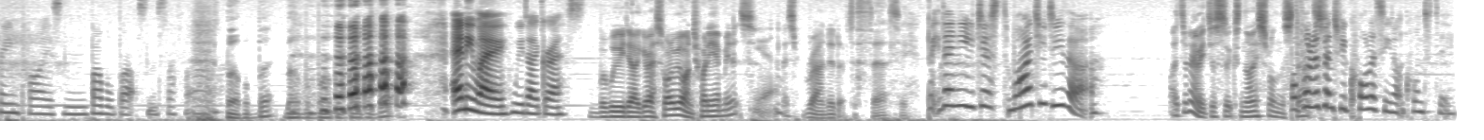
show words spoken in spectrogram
cream pies and bubble butts and stuff like that. Bubble butt, bubble bubble, bubble butt. Anyway, we digress. But we digress. What are we on? 28 minutes? Yeah. Let's round it up to 30. But then you just why do you do that? I don't know. It just looks nicer on the I thought it was meant to be quality, not quantity.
